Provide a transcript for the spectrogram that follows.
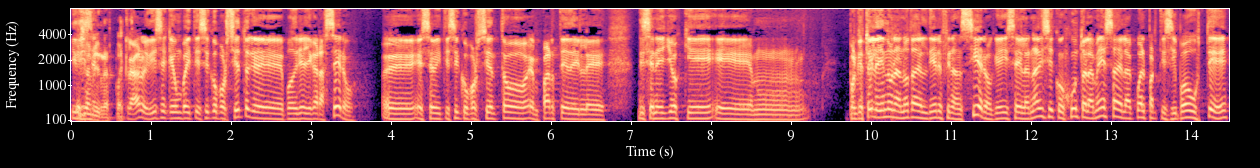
Esa es mi respuesta. Claro, y dice que un 25% que podría llegar a cero. Eh, ese 25% en parte del, dicen ellos que... Eh, porque estoy leyendo una nota del diario financiero que dice, el análisis conjunto de la mesa de la cual participó usted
